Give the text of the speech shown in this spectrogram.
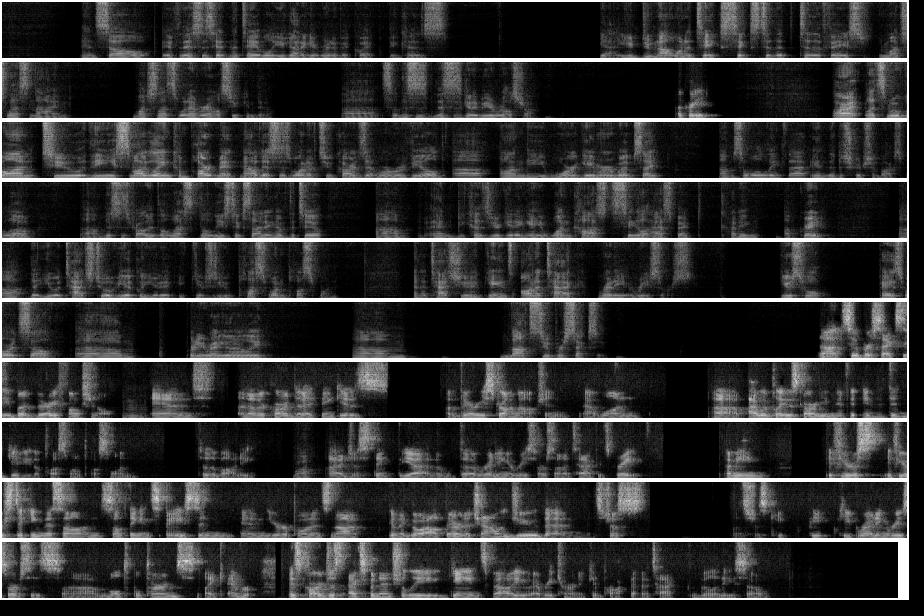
And so if this is hitting the table, you got to get rid of it quick because yeah, you do not want to take six to the to the face, much less nine, much less whatever else you can do. Uh, so this is this is going to be a real strong. Agreed. All right, let's move on to the smuggling compartment. Now, this is one of two cards that were revealed uh, on the Wargamer website. Um, so we'll link that in the description box below. Um, this is probably the less the least exciting of the two, um, and because you're getting a one cost single aspect cunning upgrade uh, that you attach to a vehicle unit, it gives you plus one plus one. An attached unit gains on attack ready a resource. Useful, pays for itself. Um, pretty regularly. Um, not super sexy. Not super sexy, but very functional. Mm. And another card that I think is a very strong option at one. Uh, I would play this card even if it, if it didn't give you the plus one plus one to the body. Wow. I just think, yeah, the the readying a resource on attack is great. I mean, if you're if you're sticking this on something in space and and your opponent's not going to go out there to challenge you, then it's just let's just keep keep keep writing resources um, multiple turns. Like ever, this card just exponentially gains value every turn. It can proc that attack ability. So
